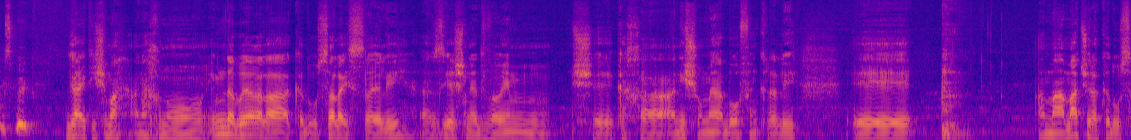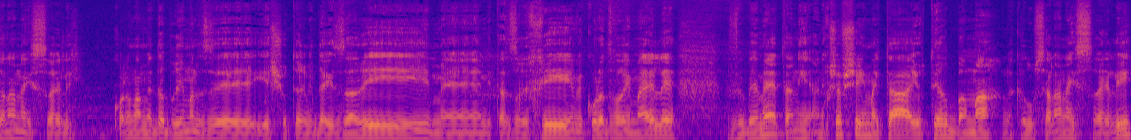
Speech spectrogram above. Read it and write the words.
מספיק. גיא, תשמע, אנחנו, אם נדבר על הכדורסל הישראלי, אז יש שני דברים שככה אני שומע באופן כללי. אה, המעמד של הכדורסלן הישראלי. כל הזמן מדברים על זה, יש יותר מדי זרים, אה, מתאזרחים וכל הדברים האלה, ובאמת, אני, אני חושב שאם הייתה יותר במה לכדורסלן הישראלי,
